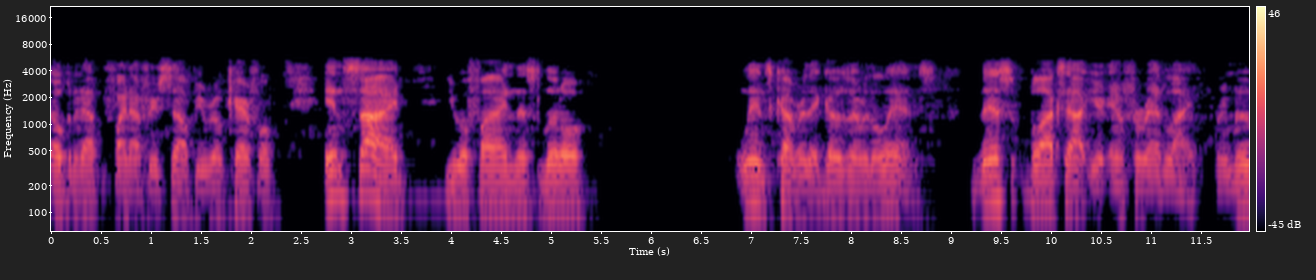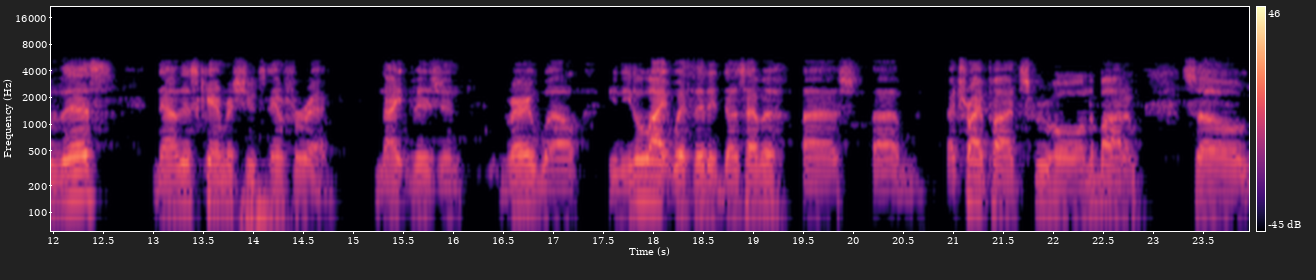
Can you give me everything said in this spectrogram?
open it up and find out for yourself. Be real careful. Inside, you will find this little lens cover that goes over the lens. This blocks out your infrared light. Remove this. Now this camera shoots infrared. Night vision. Very well. You need a light with it. It does have a, a, um, a tripod screw hole on the bottom. So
